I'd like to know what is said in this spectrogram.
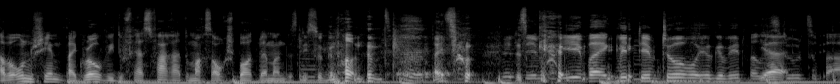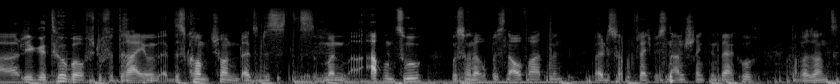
Aber ohne Schämen, bei Grovey, du fährst Fahrrad, du machst auch Sport, wenn man das nicht so genau nimmt. Also, das E-Bike, mit dem Turbo, Junge, wen versuchst Ja. du zu verarschen? Liege Turbo auf Stufe 3 und das kommt schon. Also das, das man ab und zu muss man da auch ein bisschen aufatmen, weil das vielleicht ein bisschen anstrengend den Berg hoch. Aber sonst,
